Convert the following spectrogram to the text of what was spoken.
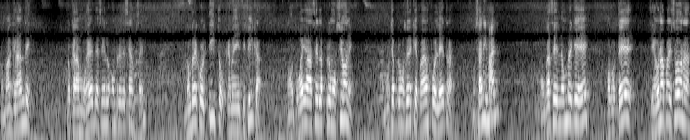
lo más grande, lo que las mujeres desean, los hombres desean ser. Un nombre cortito que me identifica. Cuando tú vayas a hacer las promociones, hay muchas promociones que pagan por letra. No animal, póngase el nombre que es, porque usted, si es una persona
